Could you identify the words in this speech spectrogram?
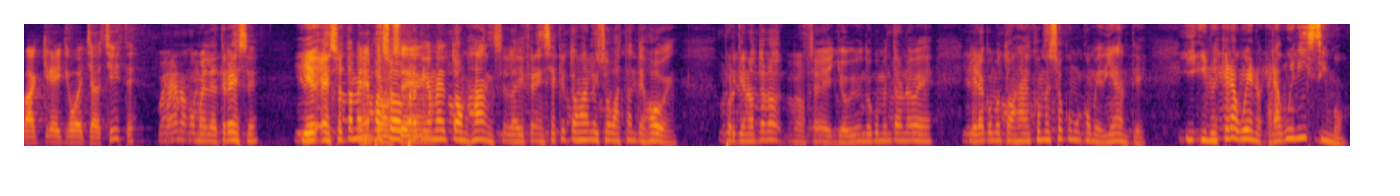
va a creer que voy a echar chistes. Bueno, como el de 13. Y eso también le pasó prácticamente a Tom Hanks. La diferencia es que Tom Hanks lo hizo bastante joven. Porque no, no, no sé, yo vi un documental una vez y era como Tom Hanks comenzó como comediante. Y, y no es que era bueno, era buenísimo.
